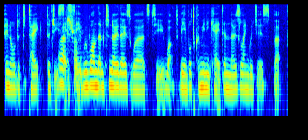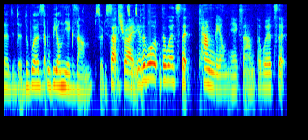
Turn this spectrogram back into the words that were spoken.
in order to take the GCSE. Right. We want them to know those words to well to be able to communicate in those languages, but the the, the words that will be on the exam, so to say. That's right. So yeah, the, the words that can be on the exam, the words that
